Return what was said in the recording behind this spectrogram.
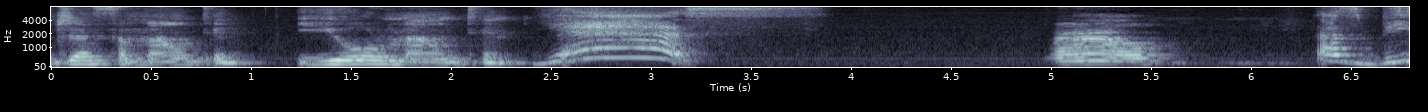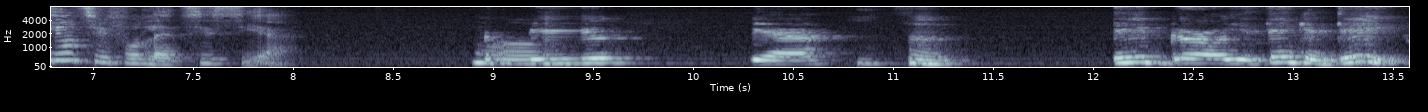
just a mountain, your mountain? Yes. Wow. That's beautiful, Leticia. Yeah. Deep girl, you're thinking deep.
